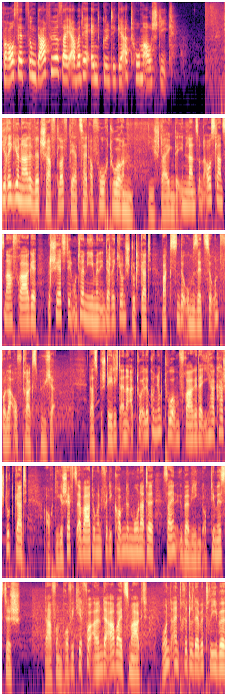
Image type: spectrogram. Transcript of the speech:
Voraussetzung dafür sei aber der endgültige Atomausstieg. Die regionale Wirtschaft läuft derzeit auf Hochtouren. Die steigende Inlands- und Auslandsnachfrage beschert den Unternehmen in der Region Stuttgart wachsende Umsätze und volle Auftragsbücher. Das bestätigt eine aktuelle Konjunkturumfrage der IHK Stuttgart. Auch die Geschäftserwartungen für die kommenden Monate seien überwiegend optimistisch. Davon profitiert vor allem der Arbeitsmarkt. Rund ein Drittel der Betriebe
